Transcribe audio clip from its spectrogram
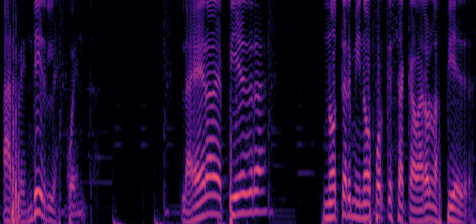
a rendirles cuenta. La era de piedra no terminó porque se acabaron las piedras,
